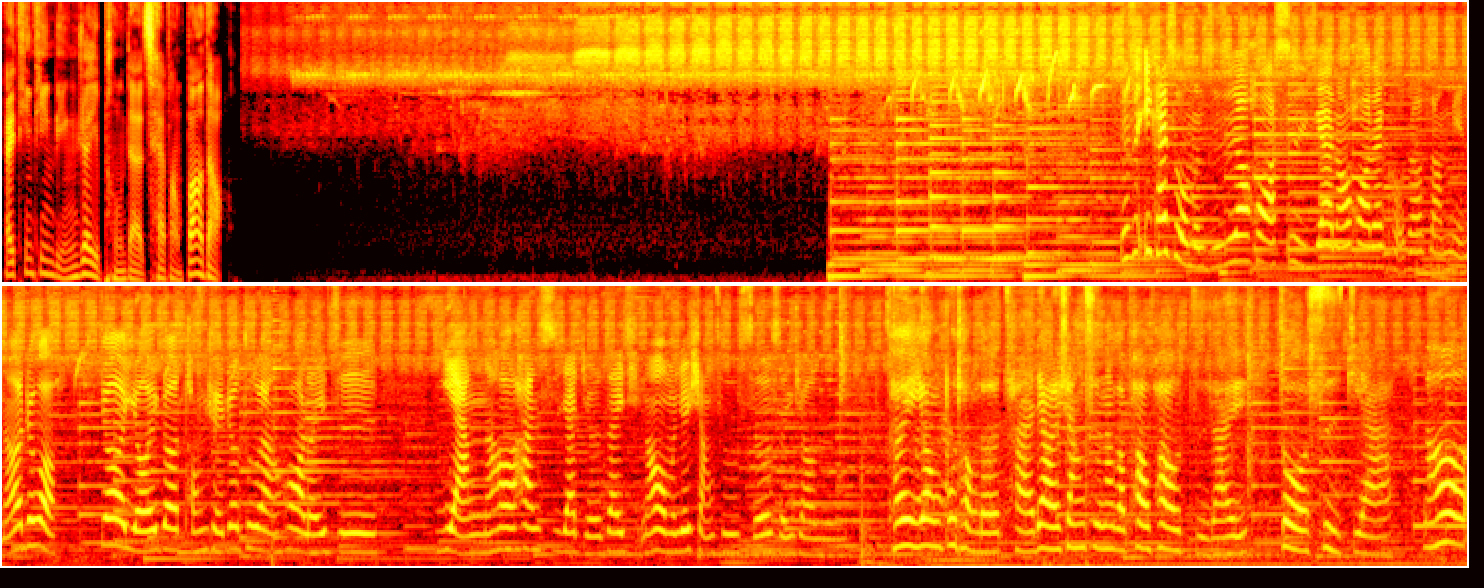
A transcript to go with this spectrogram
来听听林瑞鹏的采访。报道，就是一开始我们只是要画释迦，然后画在口罩上面，然后结果就有一个同学就突然画了一只羊，然后和释迦结合在一起，然后我们就想出十二生肖的，可以用不同的材料，像是那个泡泡纸来做释迦，然后。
